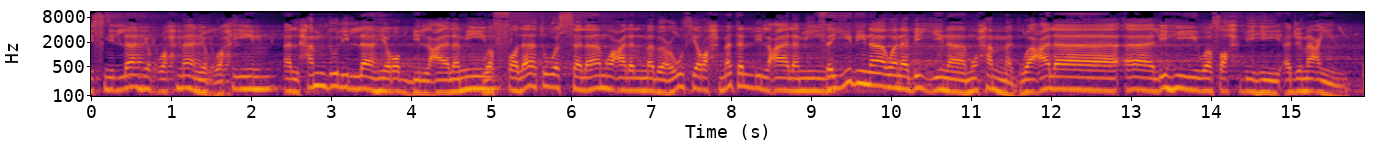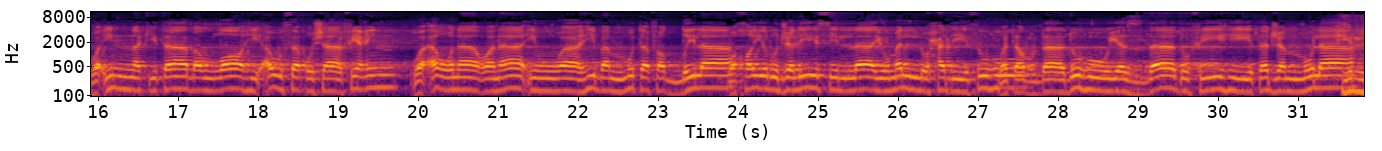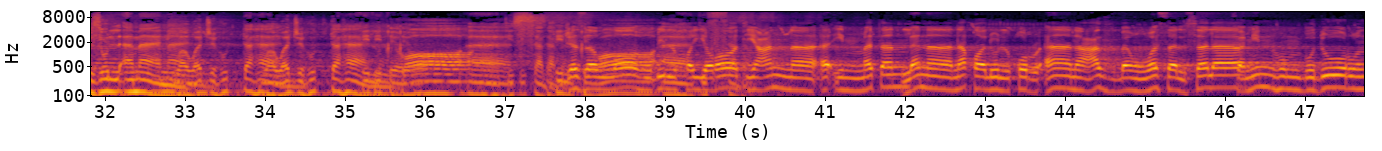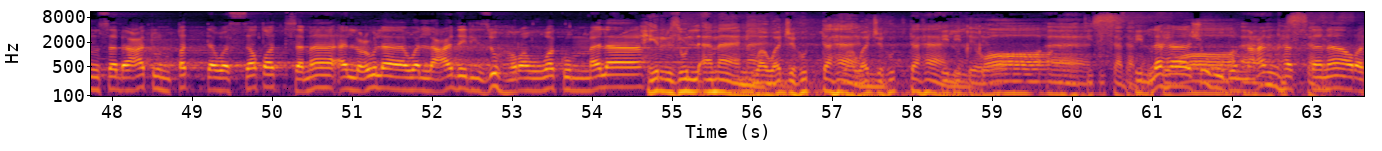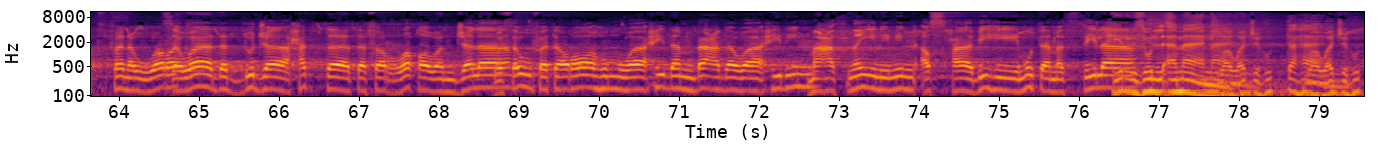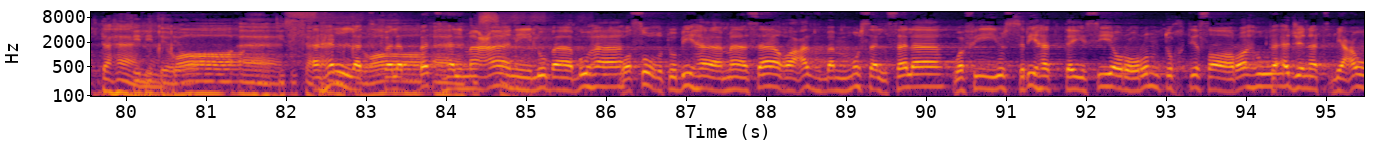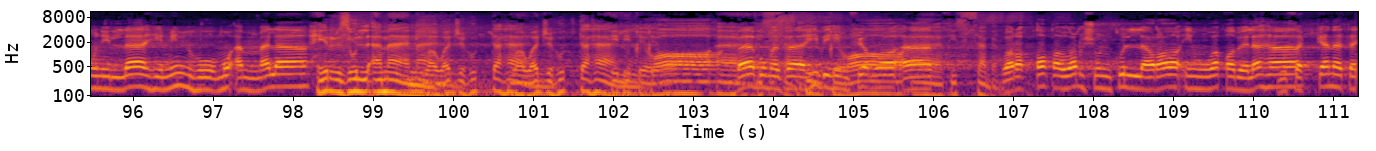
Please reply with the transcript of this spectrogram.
بسم الله الرحمن الرحيم. الحمد لله رب العالمين. والصلاة والسلام على المبعوث رحمة للعالمين. سيدنا ونبينا محمد وعلى آله وصحبه أجمعين. وإن كتاب الله أوثق شافع وأغنى غناء واهبا متفضلا وخير جليس لا يمل حديثه وترداده يزداد فيه تجملا. حرز الأمان. ووجه التهاني ووجه التهاني في القراءات السبع جزى الله بالخيرات عنا أئمة. لنا نقلوا القرآن عذبا وسلسلا. فمنهم بدور سبعة قد توسطت. سماء العلا والعدل زهرا وكملا. حرز الأمان. ووجه التهاني ووجه التهاني في القراءات السبع لها شهب عنها استنارت فنورت سواد الدجى حتى تفرق وانجلى وسوف تراهم واحدا بعد واحد مع اثنين من أصحابه متمثلا. حرز الأمان. ووجه التهاني. ووجه التهاني. في القراءات أهلت فلبتها المعاني لبابها وصغت بها ما ساغ عذبا مسلسلا وفي يسرها التيسير رمت اختصاره فأجنت بعون الله منه مؤملا حرز الأمان ووجه التهاني ووجه التهاني في القراءات باب. مذاهبهم في الراءات السبع ورقق ورش كل راء وقبلها مسكنة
